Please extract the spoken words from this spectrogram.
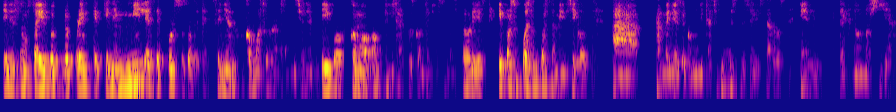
Tienes un Facebook Blueprint que tiene miles de cursos donde te enseñan cómo hacer una transmisión en vivo, cómo optimizar tus contenidos en stories y por supuesto, pues también sigo a, a medios de comunicación especializados en tecnología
